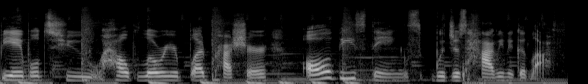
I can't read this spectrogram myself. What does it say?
be able to help lower your blood pressure, all these things with just having a good laugh.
